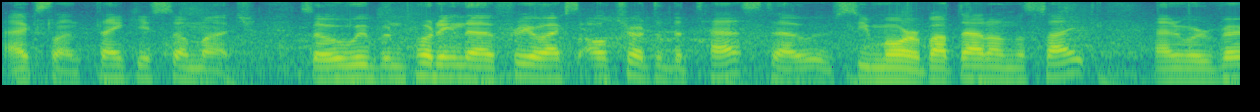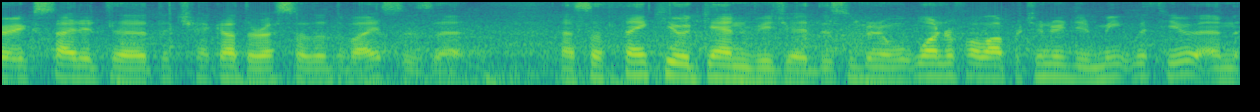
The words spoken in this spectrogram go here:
Excellent, thank you so much. So we've been putting the Freo X Ultra to the test. Uh, we'll see more about that on the site, and we're very excited to, to check out the rest of the devices. That, uh, so thank you again, VJ. This has been a wonderful opportunity to meet with you and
